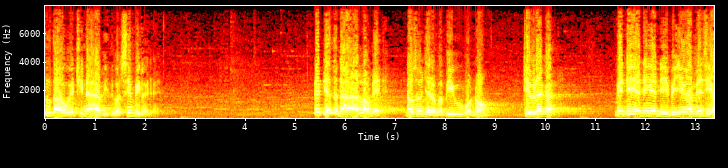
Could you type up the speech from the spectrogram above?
သူ့သားကိုအထိနာအပ်ပြီးသူကဆင်းပေးလိုက်တယ်အဲ့ပြဿနာအဲ့လောက်နဲ့နောက်ဆုံးကျတော့မပြီးဘူးပေါ့နော်တေဝရက မင်းတရနေ့ရက်နေ့ဘုရင်ကမင်းစီက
